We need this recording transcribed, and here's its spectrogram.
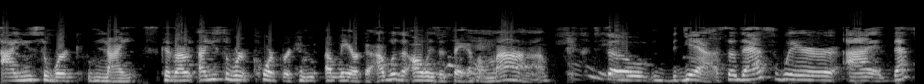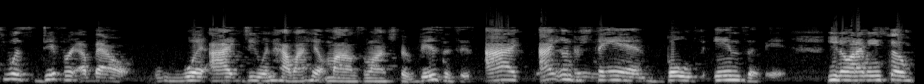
I used to work nights because I, I used to work corporate com- America. I wasn't always a stay at home mom. So yeah, so that's where I that's what's different about what I do and how I help moms launch their businesses. I I understand both ends of it. You know what I mean? So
